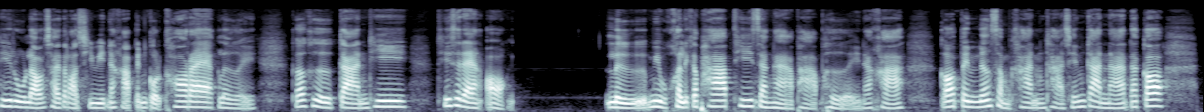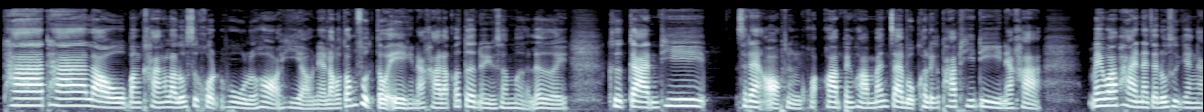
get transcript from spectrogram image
ที่รู้แล้วใช้ตลอดชีวิตนะคะ เป็นกฎข้อแรกเลย ก็คือการที่ที่แสดงออก หรือมีบุคลิกภาพที่สง่าผ่าเผยนะคะ ก็เป็นเรื่องสำคัญค่ะเช่นกันนะ แล้วก็ถ้าถ้าเราบางครั้งเรารู้สึกหดหู่หรือห่อเหี่ยวเนี่ยเราก็ต้องฝึกตัวเองนะคะ แล้วก็เตือนตัวอยู่เสมอเลย คือการที่แสดงออกถึงความเป็นความมั่นใจบุคลิกภาพที่ดีนะคะไม่ว่าภายในจะรู้สึกยังไง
